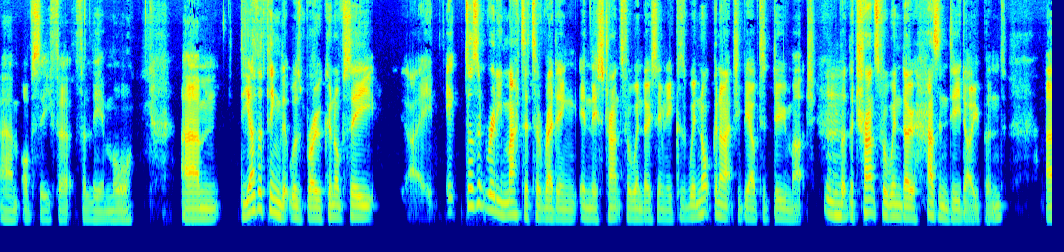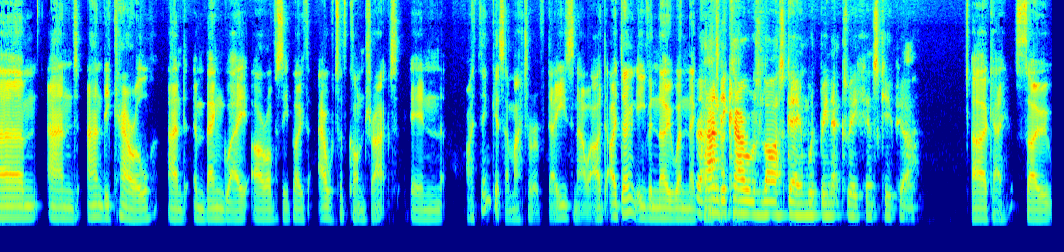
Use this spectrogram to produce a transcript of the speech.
Um, obviously for for Liam Moore. Um, the other thing that was broken, obviously, uh, it, it, doesn't really matter to Reading in this transfer window, seemingly, because we're not going to actually be able to do much. Mm. But the transfer window has indeed opened. Um, and Andy Carroll and Mbengue are obviously both out of contract in, I think it's a matter of days now. I, I don't even know when they're. Andy Carroll's last game would be next week against QPR. Okay, so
